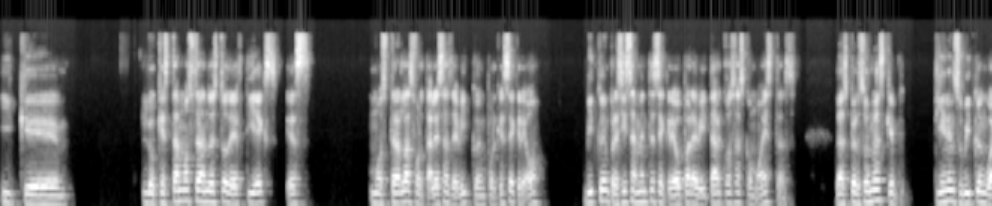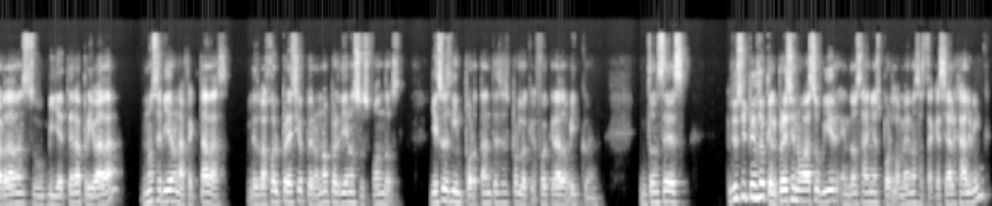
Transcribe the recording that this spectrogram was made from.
Y que lo que está mostrando esto de FTX es mostrar las fortalezas de Bitcoin. ¿Por qué se creó? Bitcoin precisamente se creó para evitar cosas como estas. Las personas que tienen su Bitcoin guardado en su billetera privada no se vieron afectadas. Les bajó el precio, pero no perdieron sus fondos. Y eso es lo importante, eso es por lo que fue creado Bitcoin. Entonces, pues yo sí pienso que el precio no va a subir en dos años por lo menos hasta que sea el halving,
